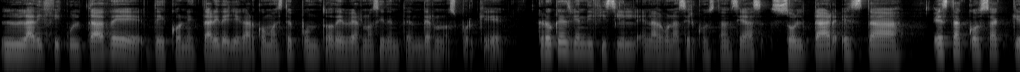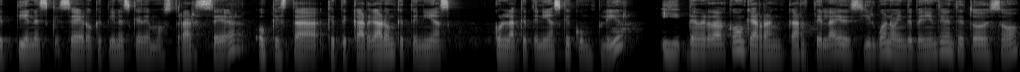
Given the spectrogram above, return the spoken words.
la dificultad de, de conectar y de llegar como a este punto de vernos y de entendernos, porque creo que es bien difícil en algunas circunstancias soltar esta esta cosa que tienes que ser o que tienes que demostrar ser o que, está, que te cargaron que tenías, con la que tenías que cumplir y de verdad como que arrancártela y decir, bueno, independientemente de todo eso,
